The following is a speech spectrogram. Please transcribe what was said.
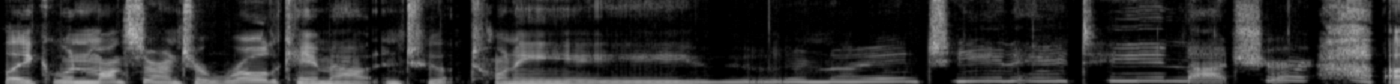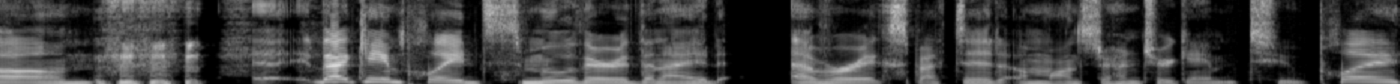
Like when Monster Hunter World came out in 2019, 18, not sure. Um eh, that game played smoother than I'd ever expected a Monster Hunter game to play.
